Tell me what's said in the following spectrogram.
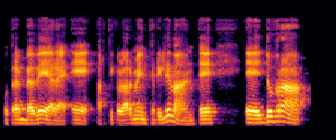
potrebbe avere è particolarmente rilevante eh, dovrà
